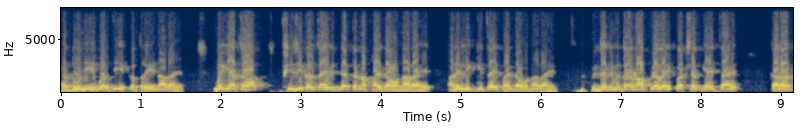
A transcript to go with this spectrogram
ह्या दोन्ही भरती एकत्र येणार आहेत. मग याचा फिजिकलचाही विद्यार्थ्यांना फायदा होणार आहे आणि लेखीचाही फायदा होणार आहे. विद्यार्थी मित्रांनो आपल्याला एक लक्षात घ्यायचं आहे. कारण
